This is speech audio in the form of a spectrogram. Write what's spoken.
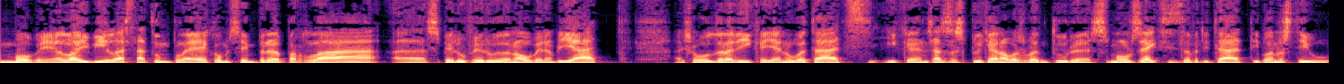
Molt bé, Eloi Vila, ha estat un plaer, com sempre, parlar. Eh, espero fer-ho de nou ben aviat. Això voldrà dir que hi ha novetats i que ens has d'explicar noves aventures. Molts èxits, de veritat, i bon estiu.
